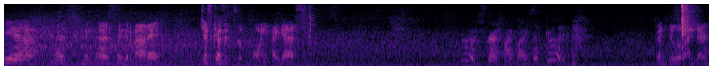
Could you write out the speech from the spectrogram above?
Yeah, I was, I was thinking about it. Just because it's the point, I guess. Oh, scratch my bicep. Good. Good dual ender.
